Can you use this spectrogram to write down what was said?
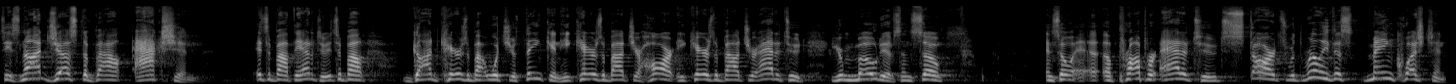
See, it's not just about action, it's about the attitude. It's about God cares about what you're thinking, He cares about your heart, He cares about your attitude, your motives. And so, And so, a, a, proper attitude starts with really this main question.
